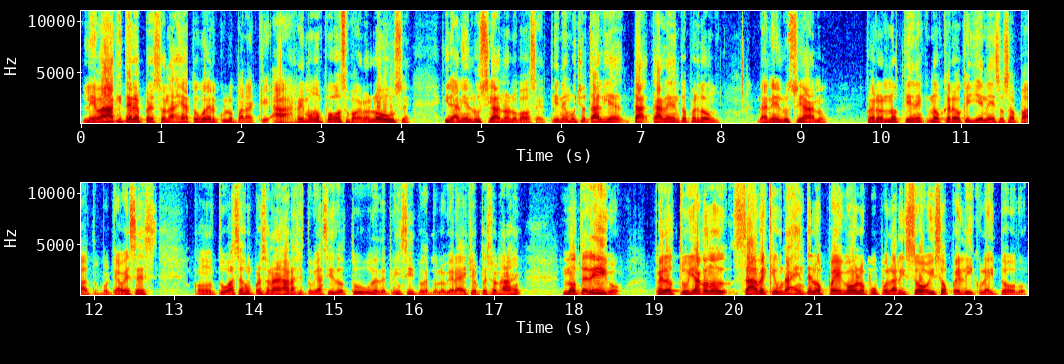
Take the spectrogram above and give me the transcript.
le van a quitar el personaje a Tubérculo para que a Raymond Pozo para que no lo use y Daniel Luciano lo va a hacer. Tiene mucho talento, perdón, Daniel Luciano, pero no tiene no creo que llene esos zapatos, porque a veces cuando tú haces un personaje, ahora si tú hubieras sido tú desde el principio, que tú lo hubieras hecho el personaje, no te digo, pero tú ya cuando sabes que una gente lo pegó, lo popularizó, hizo película y todo,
